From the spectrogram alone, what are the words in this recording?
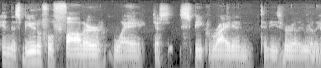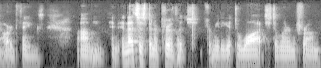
in this beautiful father way, just speak right into these really, really hard things. Um, and, and that's just been a privilege for me to get to watch, to learn from,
